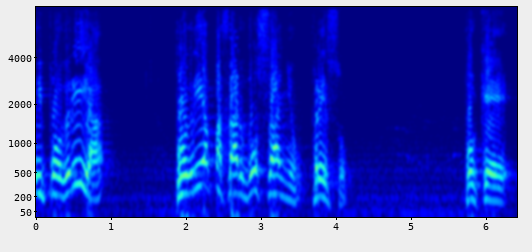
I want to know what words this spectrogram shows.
y podría, podría pasar dos años preso. Porque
